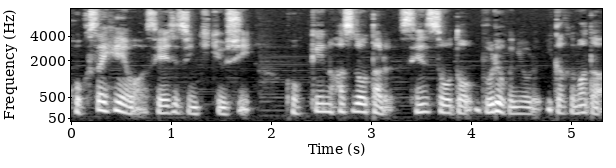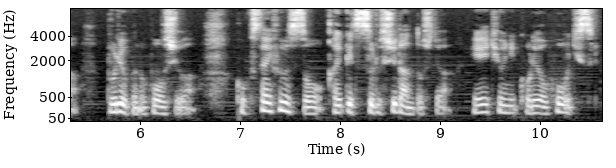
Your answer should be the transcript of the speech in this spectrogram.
国際平和は誠実に希求し、国権の発動たる戦争と武力による威嚇または武力の行使は国際紛争を解決する手段としては永久にこれを放棄する。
